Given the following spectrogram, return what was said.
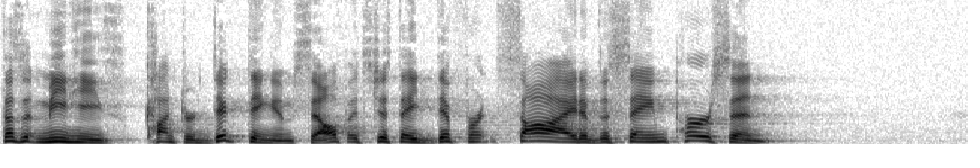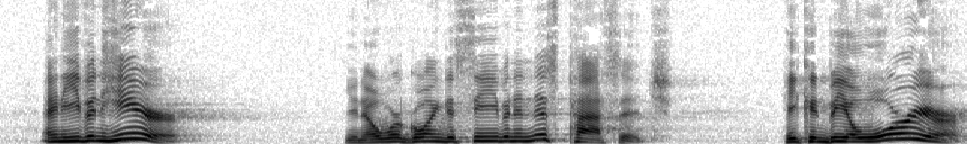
Doesn't mean he's contradicting himself, it's just a different side of the same person. And even here, you know, we're going to see even in this passage, He can be a warrior,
